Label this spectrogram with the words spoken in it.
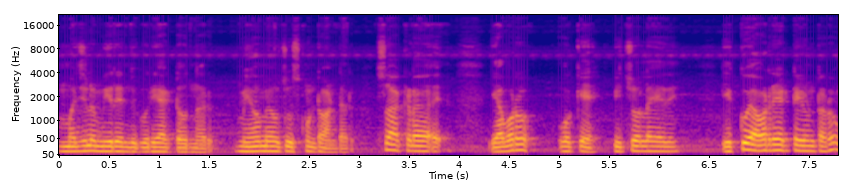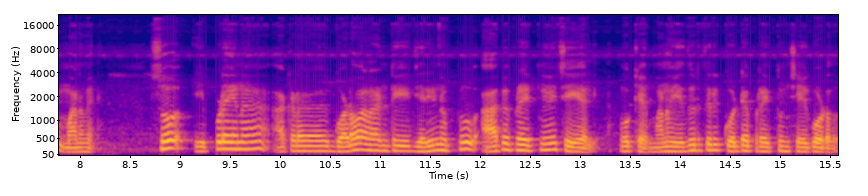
మధ్యలో మీరు ఎందుకు రియాక్ట్ అవుతున్నారు? మేము మేము చూసుకుంటాం అంటారు. సో అక్కడ ఎవరు ఓకే పిచ్చోళ్ళు అయ్యేది ఎక్కువ ఎవరు రియాక్ట్ అయి ఉంటారో మనమే. సో ఎప్పుడైనా అక్కడ గొడవ అలాంటివి జరిగినప్పుడు ఆపే ప్రయత్నమే చేయాలి. ఓకే మనం ఎదురు తిరిగి కొట్టే ప్రయత్నం చేయకూడదు.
